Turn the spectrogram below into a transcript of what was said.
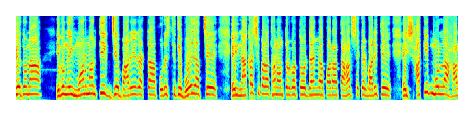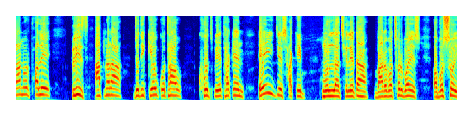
বেদনা এবং এই মর্মান্তিক যে বাড়ির একটা পরিস্থিতি বয়ে যাচ্ছে, এই নাকাশিপাড়া থানা অন্তর্গত ড্যাঙ্গাপাড়া তাহার শেখের বাড়িতে এই সাকিব মোল্লা হারানোর ফলে প্লিজ আপনারা যদি কেউ কোথাও খোঁজ পেয়ে থাকেন, এই যে সাকিব মোল্লা ছেলেটা বারো বছর বয়স অবশ্যই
